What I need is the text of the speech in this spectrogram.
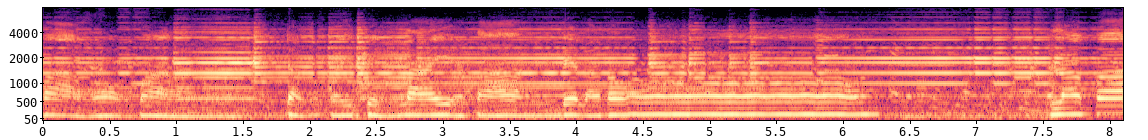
ป่าหอกป่าดังไปเป็นไล่ต่างเดลานอลาป่า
